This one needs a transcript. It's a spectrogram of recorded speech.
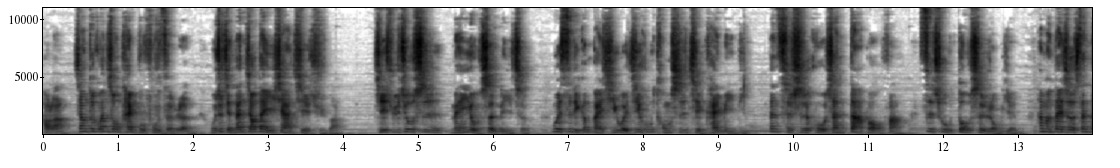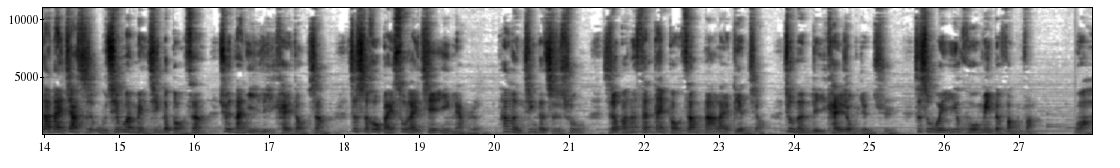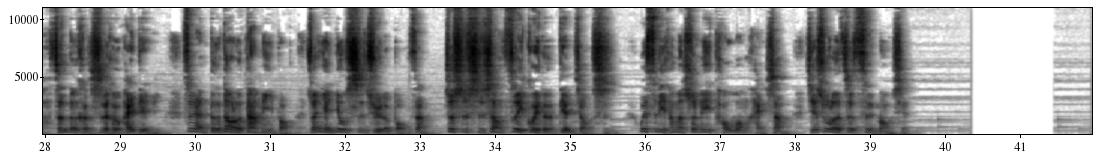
好啦，这样对观众太不负责任，我就简单交代一下结局吧。结局就是没有胜利者，卫斯理跟白奇伟几乎同时解开谜底。但此时火山大爆发，四处都是熔岩。他们带着三大袋价值五千万美金的宝藏，却难以离开岛上。这时候白素来接应两人，他冷静地指出，只要把那三袋宝藏拿来垫脚，就能离开熔岩区，这是唯一活命的方法。哇，真的很适合拍电影。虽然得到了大秘宝，转眼又失去了宝藏，这是史上最贵的垫脚石。卫斯理他们顺利逃往海上，结束了这次冒险。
